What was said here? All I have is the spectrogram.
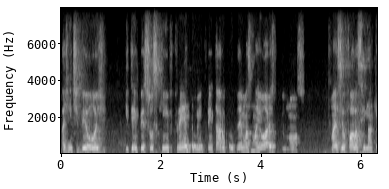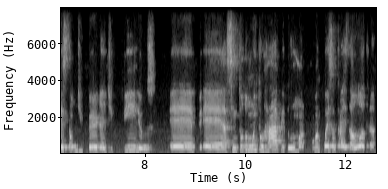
a gente vê hoje que tem pessoas que enfrentam, enfrentaram problemas maiores do que o nosso. Mas eu falo assim, na questão de perda de filhos, é, é, assim, tudo muito rápido, uma, uma coisa atrás da outra,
